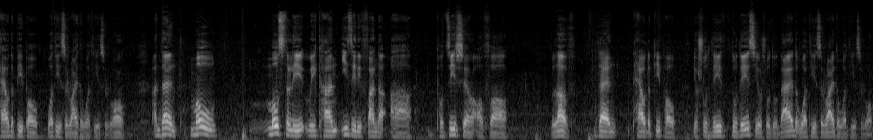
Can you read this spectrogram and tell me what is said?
tell the people what is right what is wrong. And then more, mostly we can easily find a, a position of uh, love then tell the people you should do this, you should do that, what is right, what is wrong.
